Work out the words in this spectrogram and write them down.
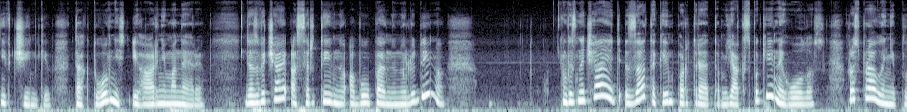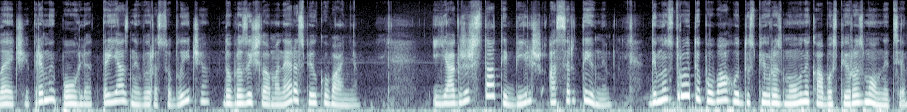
і вчинків, тактовність і гарні манери. Зазвичай асертивну або упевнену людину визначають за таким портретом, як спокійний голос, розправлені плечі, прямий погляд, приязний вираз обличчя, доброзичлива манера спілкування. І як же ж стати більш асертивним? Демонструйте повагу до співрозмовника або співрозмовниці.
